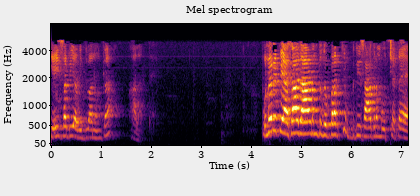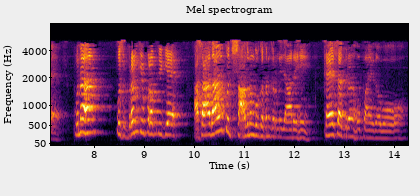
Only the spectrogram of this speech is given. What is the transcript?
यही सभी अविद्वानों का हालत है। पुनरपि असाधारण तदुपलब्धि साधन उच्चत है पुनः उस ब्रह्म की उपलब्धि के असाधारण कुछ साधनों को कथन करने जा रहे हैं। कैसा ग्रहण हो पाएगा वो?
